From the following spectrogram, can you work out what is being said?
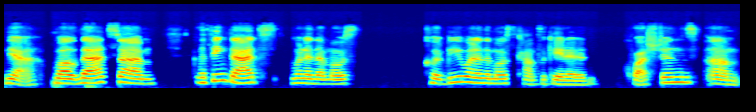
Yeah. Well, that's um I think that's one of the most could be one of the most complicated questions um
